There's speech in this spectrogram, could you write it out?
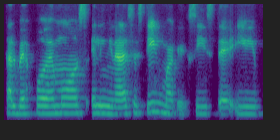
tal vez podemos eliminar ese estigma que existe y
